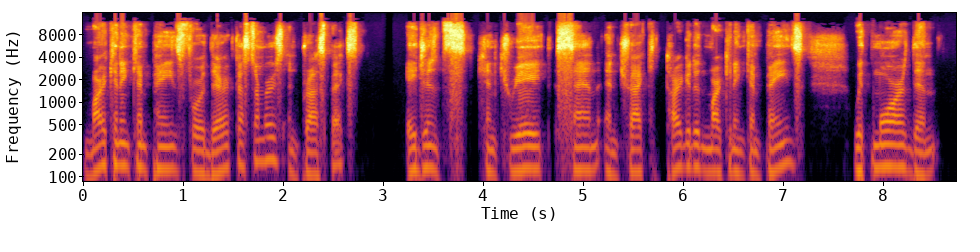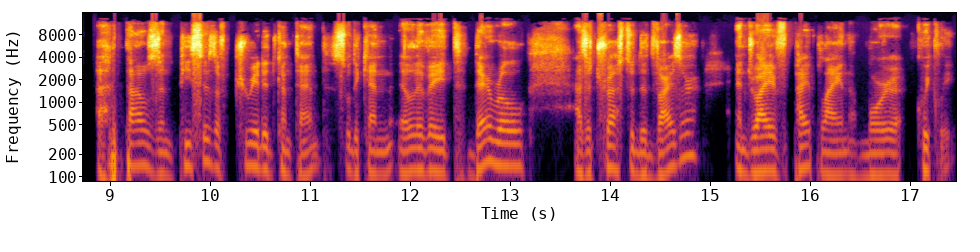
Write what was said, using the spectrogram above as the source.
marketing campaigns for their customers and prospects. Agents can create, send, and track targeted marketing campaigns with more than a thousand pieces of curated content so they can elevate their role as a trusted advisor and drive pipeline more quickly.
